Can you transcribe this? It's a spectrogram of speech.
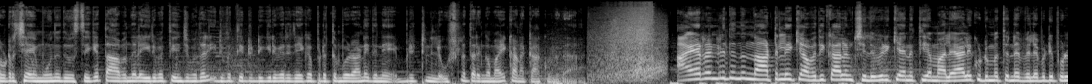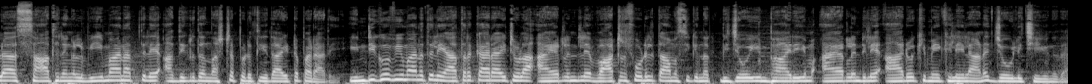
തുടർച്ചയായി മൂന്ന് ദിവസത്തേക്ക് താപനില ഇരുപത്തിയഞ്ച് മുതൽ ഇരുപത്തിയെട്ട് ഡിഗ്രി വരെ രേഖപ്പെടുത്തുമ്പോഴാണ് ഇതിനെ ബ്രിട്ടനിൽ ഉഷ്ണതരംഗമായി കണക്കാക്കുന്നത്. അയർലൻഡിൽ നിന്നും നാട്ടിലേക്ക് അവധിക്കാലം ചിലവഴിക്കാനെത്തിയ മലയാളി കുടുംബത്തിന്റെ വിലപിടിപ്പുള്ള സാധനങ്ങൾ വിമാനത്തിലെ അധികൃതർ നഷ്ടപ്പെടുത്തിയതായിട്ട് പരാതി. ഇൻഡിഗോ വിമാനത്തിലെ യാത്രക്കാരായിട്ടുള്ള അയർലൻഡിലെ വാട്ടർഫോർഡിൽ താമസിക്കുന്ന ബിജോയും ഭാര്യയും അയർലൻഡിലെ ആരോഗ്യ മേഖലയിലാണ് ജോലി ചെയ്യുന്നത്.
